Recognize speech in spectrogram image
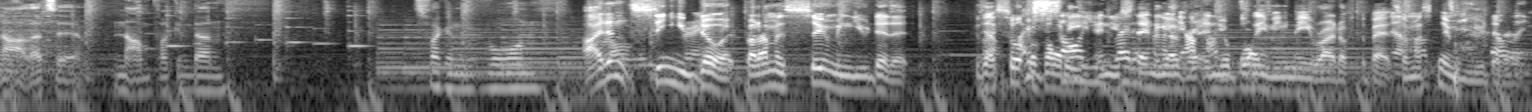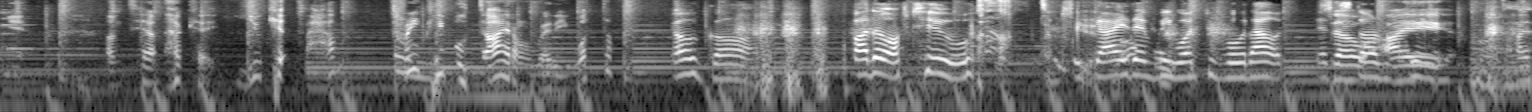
Nah, that's it. Nah, I'm fucking done. It's fucking Vaughn. I didn't see you do it, but I'm assuming you did it. Because I saw I the saw body you and you're standing over it and you're blaming me right off the bat, so I'm No, assuming you did it. telling you. I'm telling. Okay, you kill. How? Three people died already. What the? F- Oh god. Father of two. The guy that we want to vote out at the so start of the I, game. Oh, I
